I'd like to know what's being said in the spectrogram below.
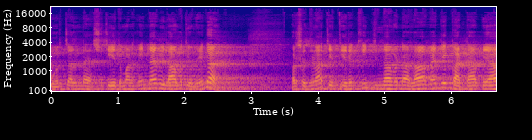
ਹੋਰ ਚੱਲਦਾ ਸੁਚੇਤ ਮਨ ਕਹਿੰਦਾ ਵੀ ਲਾਭ ਤੇ ਹੋਵੇਗਾ। ਪਰ ਸੱਜਣਾ ਚੇਤੇ ਰੱਖੀ, ਜਿੰਨਾ ਵੱਡਾ ਲਾਭ ਹੈ, ਜੇ ਘਾਟਾ ਪਿਆ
